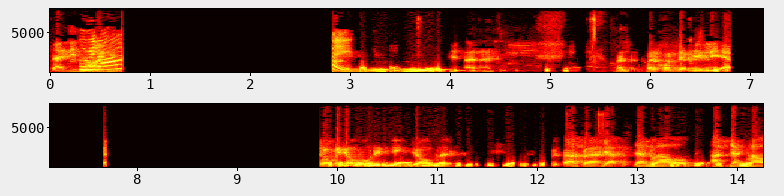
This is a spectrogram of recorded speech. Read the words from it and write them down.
ได้นิดหพูดน่อไม่ยได้เป็นเป็นคนเดียวที่รีแอคเราไม่ยอมพูดจริงๆยอมเลยอัดไหมอยากอยากเล่าอัดอยากเล่า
